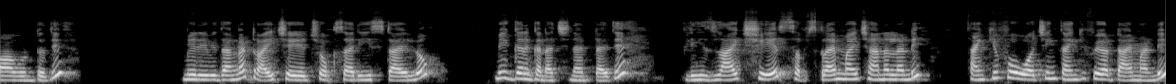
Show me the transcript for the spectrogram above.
బాగుంటుంది. మీరు ఈ విధంగా ట్రై చేయొచ్చు ఒకసారి ఈ స్టైల్లో. మీకు కనుక నచ్చినట్టయితే please like share subscribe my channel అండి. Thank you for watching thank you for your time అండి.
